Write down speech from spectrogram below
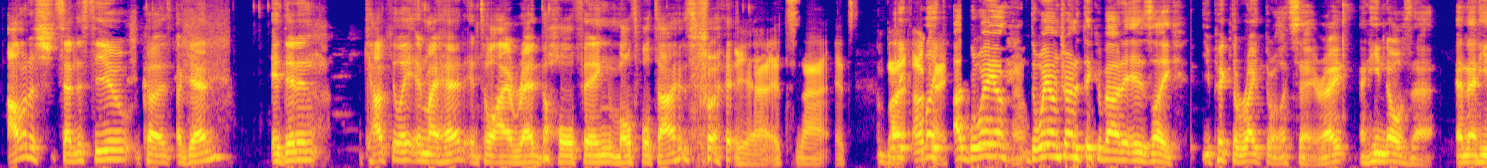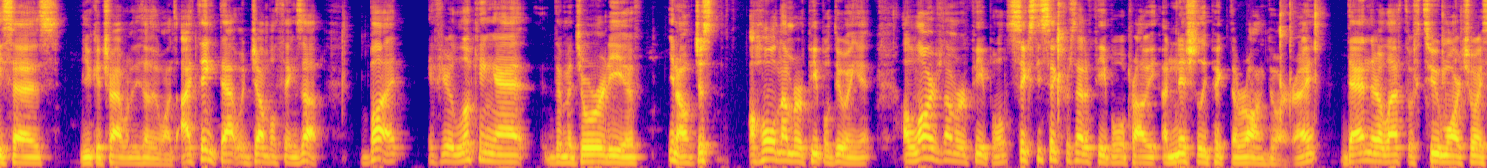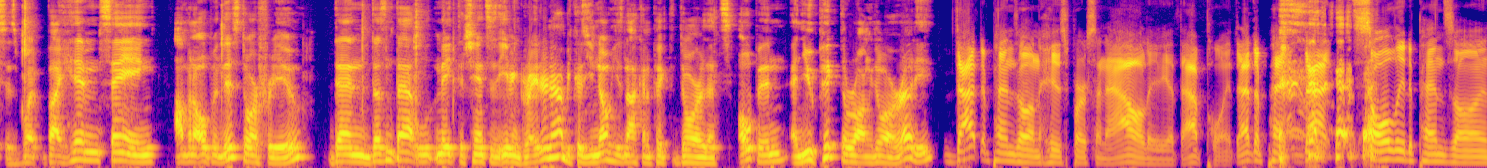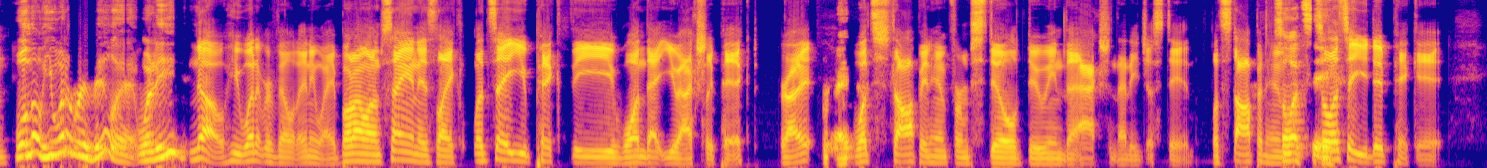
I'm gonna sh- send this to you because again, it didn't calculate in my head until I read the whole thing multiple times. But yeah, it's not. It's but like, okay. like uh, the way I'm No. the way I'm trying to think about it is like you pick the right door, let's say, right? And he knows that, and then he says you could try one of these other ones. I think that would jumble things up. But if you're looking at the majority of, you know, just a whole number of people doing it, a large number of people, 66% of people will probably initially pick the wrong door, right? Then they're left with two more choices. But by him saying, I'm going to open this door for you, then doesn't that make the chances even greater now? Because you know he's not going to pick the door that's open and you picked the wrong door already. that depends on his personality at that point. That depends. That solely depends on. Well, no, he wouldn't reveal it, would he? No, he wouldn't reveal it anyway. But what I'm saying is, like, let's say you pick the one that you actually picked, right? Right. What's stopping him from still doing the action that he just did? What's stopping him? So let's see. So let's say you did pick it.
